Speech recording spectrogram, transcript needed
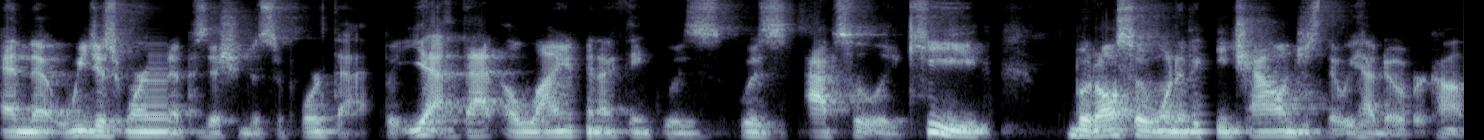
and that we just weren't in a position to support that but yeah that alignment i think was was absolutely key but also one of the key challenges that we had to overcome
